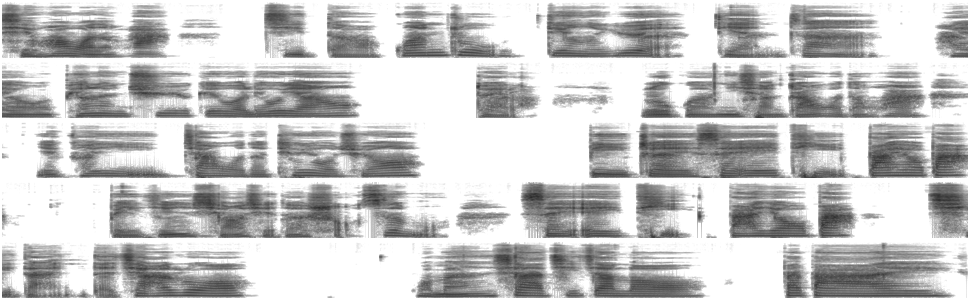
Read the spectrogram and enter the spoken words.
喜欢我的话，记得关注、订阅、点赞，还有评论区给我留言哦。对了，如果你想找我的话，也可以加我的听友群哦，bjcat 八幺八。北京小写的首字母 C A T 八幺八，期待你的加入哦！我们下期见喽，拜拜。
